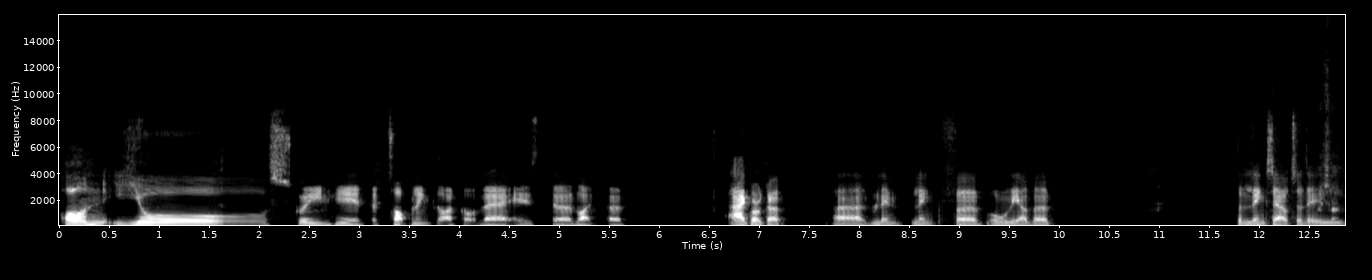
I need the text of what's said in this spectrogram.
on your screen here, the top link that I've got there is the like the aggregate uh, link link for all the other that links out to the?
